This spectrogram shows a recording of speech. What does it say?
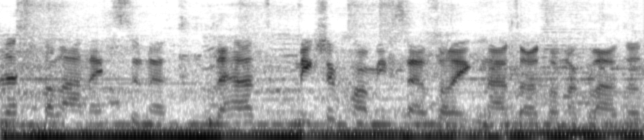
Lesz talán egy szünet, de hát még csak 30%-nál tartanak, látod.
